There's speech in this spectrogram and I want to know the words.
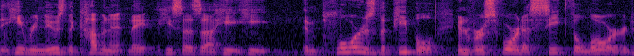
he renews the covenant, they, he says uh, he, he implores the people in verse 4 to seek the Lord.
